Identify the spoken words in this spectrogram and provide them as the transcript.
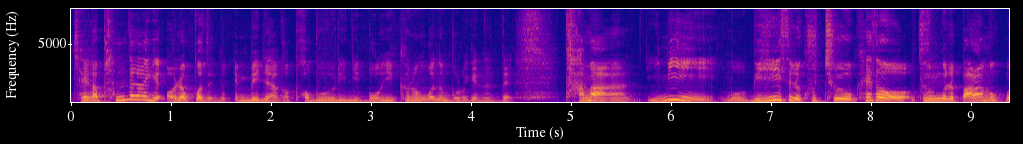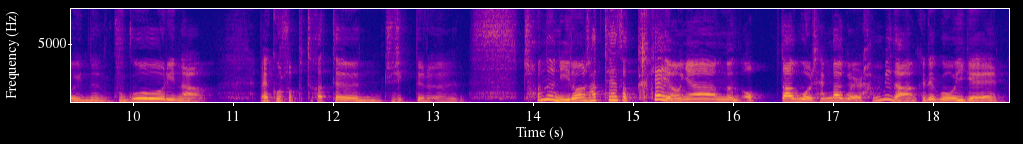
제가 판단하기 어렵거든요. 엔비디아가 버블이니 뭐니 그런 거는 모르겠는데 다만 이미 뭐 비즈니스를 구축해서 구성물을 빨아먹고 있는 구글이나 마이크로소프트 같은 주식들은 저는 이런 사태에서 크게 영향은 없다고 생각을 합니다. 그리고 이게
